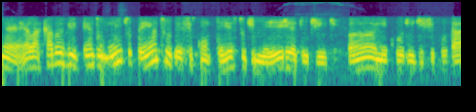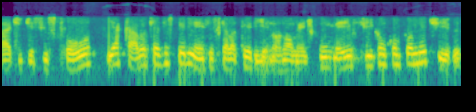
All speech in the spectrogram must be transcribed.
É, ela acaba vivendo muito dentro desse contexto de medo, de, de, pânico, de dificuldade de se expor e acaba que as experiências que ela teria normalmente com o meio ficam comprometidas.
